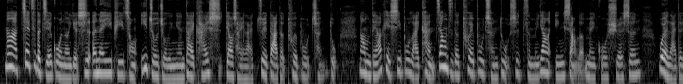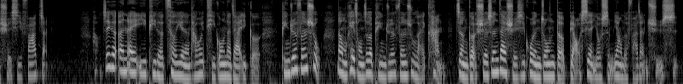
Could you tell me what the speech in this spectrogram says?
那这次的结果呢，也是 NAEP 从一九九零年代开始调查以来最大的退步程度。那我们等下可以细部来看，这样子的退步程度是怎么样影响了美国学生未来的学习发展。好，这个 NAEP 的测验呢，它会提供大家一个平均分数。那我们可以从这个平均分数来看，整个学生在学习过程中的表现有什么样的发展趋势。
